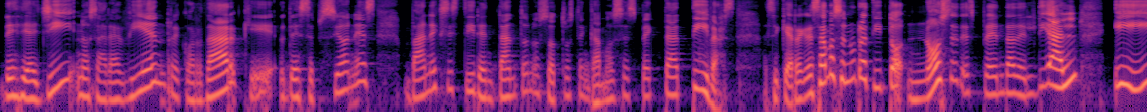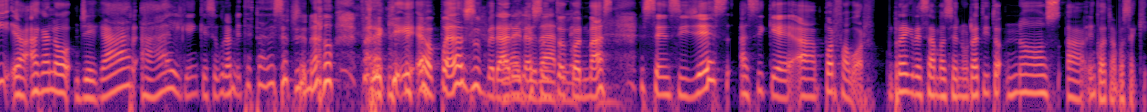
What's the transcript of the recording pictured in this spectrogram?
Desde allí nos hará bien recordar que decepciones van a existir en tanto nosotros tengamos expectativas. Así que regresamos en un ratito, no se desprenda del dial y eh, hágalo llegar a alguien que seguramente está decepcionado para que eh, pueda superar el asunto con más sencillez. Así que, ah, por favor, regresamos en un ratito, nos ah, encontramos aquí.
